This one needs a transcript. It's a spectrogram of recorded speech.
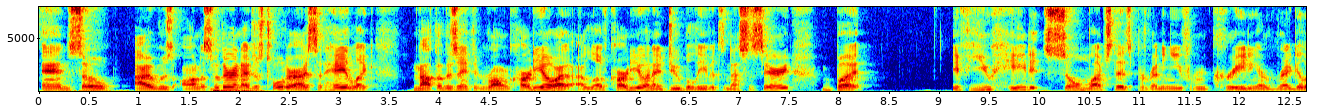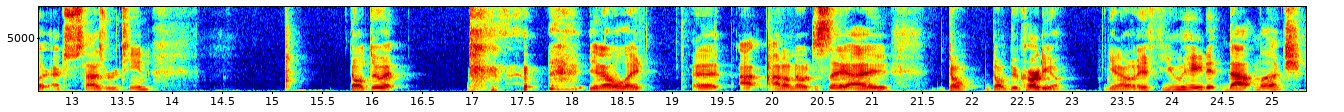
And so I was honest with her and I just told her, I said, hey, like, not that there's anything wrong with cardio. I, I love cardio and I do believe it's necessary. But if you hate it so much that it's preventing you from creating a regular exercise routine, don't do it. you know, like, uh, I, I don't know what to say. I don't don't do cardio. You know, if you hate it that much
